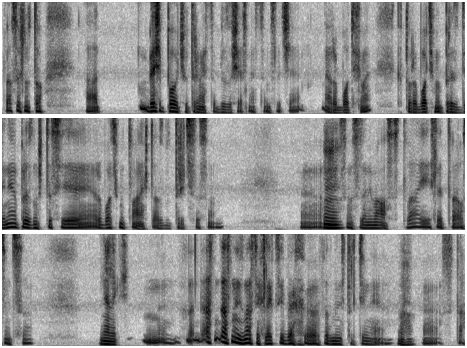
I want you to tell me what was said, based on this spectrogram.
Това всъщност то а, беше повече от 3 месеца, близо 6 месеца, мисля, че работихме. Като работихме през деня, а през нощта си работихме това нещо. Аз до 3 часа съм, mm. съм се занимавал с това и след това 8 часа. Не лекции. Аз, аз не изнасях лекции, бях в административния uh-huh. състав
